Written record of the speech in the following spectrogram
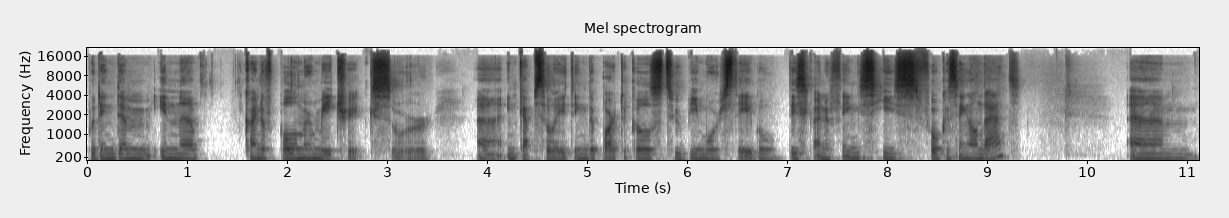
putting them in a kind of polymer matrix or uh, encapsulating the particles to be more stable. These kind of things. He's focusing on that. Um,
